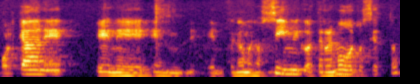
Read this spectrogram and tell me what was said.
volcanes, eh, en, fenómenos sísmicos, terremotos, ¿cierto?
